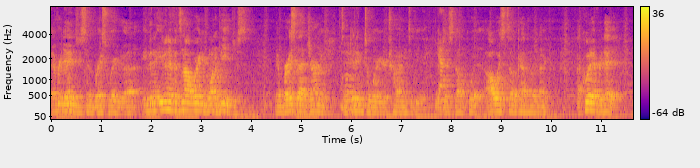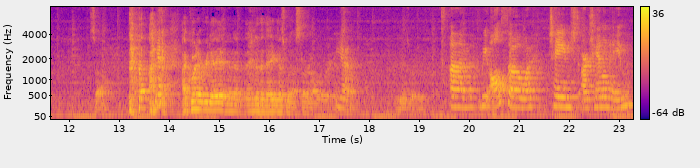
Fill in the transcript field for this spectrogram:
every day, just embrace where you're at. Even even if it's not where you want to be, just embrace that journey to getting to where you're trying to be. Mm-hmm. Yeah. just don't quit. I always tell Kathleen, I, I quit every day. So I, Yeah. I quit every day, and then at the end of the day, guess what? I start all over again. Yeah. So it is what it is. Um, we also changed our channel name,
